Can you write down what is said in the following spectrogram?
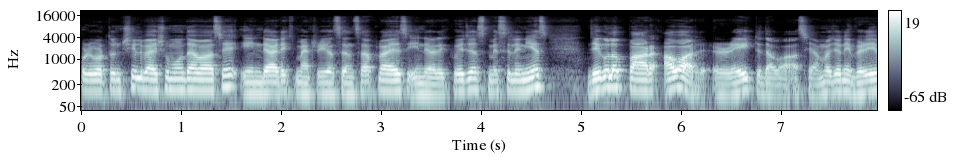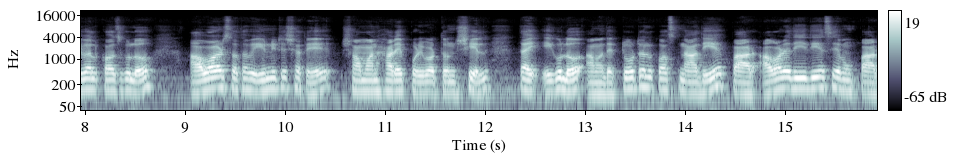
পরিবর্তনশীল ব্যয়সমূহ দেওয়া আছে indirect materials and supplies indirect wages miscellaneous যেগুলো পার আওয়ার রেট দেওয়া আছে। আমরা জানি ভেরিয়েবল কস্টগুলো আওয়ার্স অথবা ইউনিটের সাথে সমান হারে পরিবর্তনশীল, তাই এগুলো আমাদের টোটাল কস্ট না দিয়ে পার আওয়ারে দিয়ে দিয়েছে এবং পার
